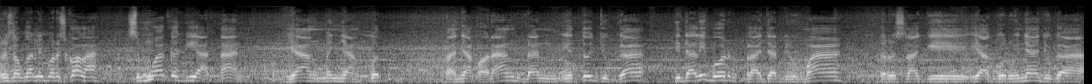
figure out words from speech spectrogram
terus lakukan libur sekolah. Semua kegiatan yang menyangkut banyak orang dan itu juga tidak libur, belajar di rumah, terus lagi ya gurunya juga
